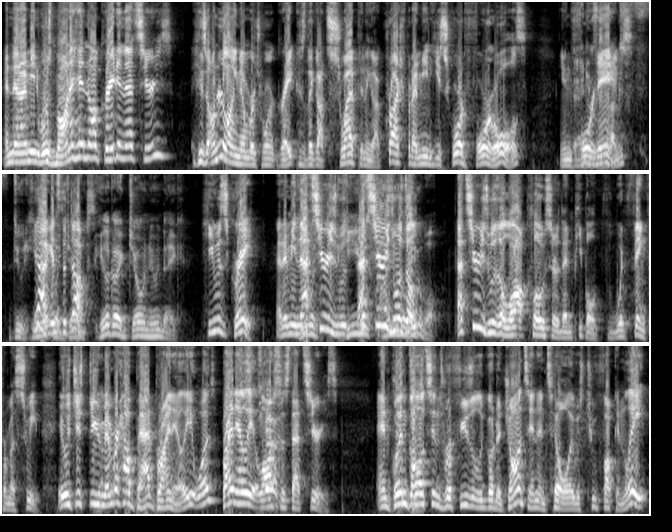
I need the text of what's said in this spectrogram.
And then I mean, was Monahan not great in that series? his underlying numbers weren't great because they got swept and they got crushed. But I mean, he scored four goals in four games. Dude, he Yeah, against like the Joe- Ducks. He looked like Joe Nieuwendyk. He was great, and I mean that was- series was that was series was a unbelievable. That series was a lot closer than people would think from a sweep. It was just. Do you remember how bad Brian Elliott was? Brian Elliott lost us that series, and Glen Gulutzan's refusal to go to Johnson until it was too fucking late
